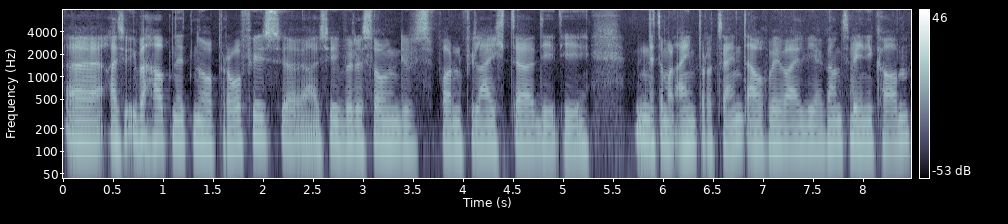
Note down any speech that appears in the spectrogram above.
also überhaupt nicht nur Profis. also ich würde sagen, das waren vielleicht die, die nicht einmal ein Prozent, auch weil wir ganz wenig haben.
